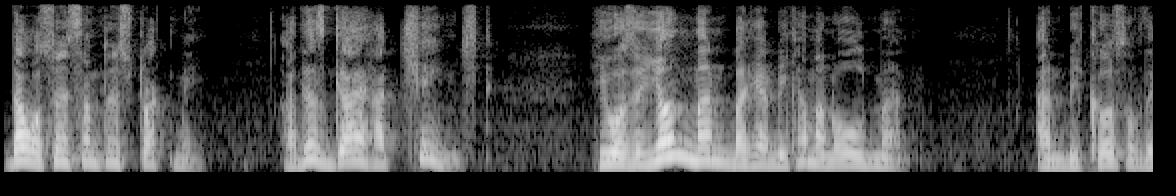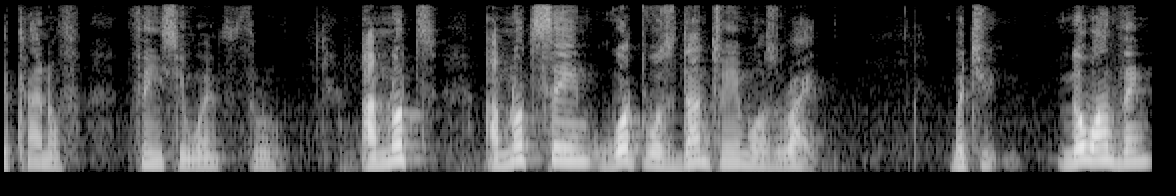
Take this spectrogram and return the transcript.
that was when something struck me. Uh, this guy had changed. He was a young man, but he had become an old man. And because of the kind of things he went through. I'm not, I'm not saying what was done to him was right. But you know one thing?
